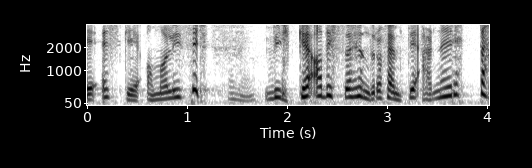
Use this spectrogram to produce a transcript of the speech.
ESG-analyser. Hvilke av disse 150 er den rette?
